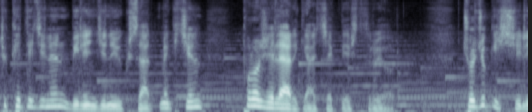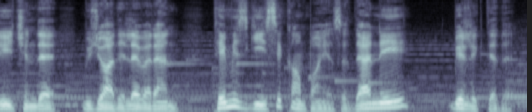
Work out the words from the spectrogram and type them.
tüketicinin bilincini yükseltmek için projeler gerçekleştiriyor. Çocuk işçiliği içinde mücadele veren Temiz Giysi Kampanyası Derneği birlikte de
